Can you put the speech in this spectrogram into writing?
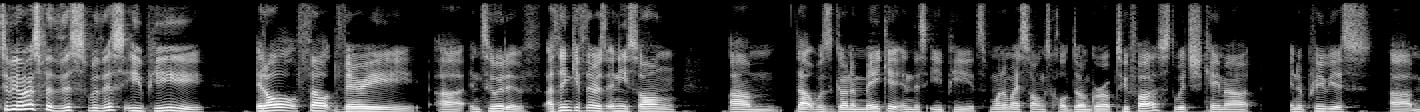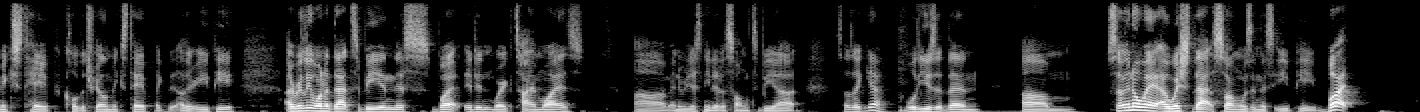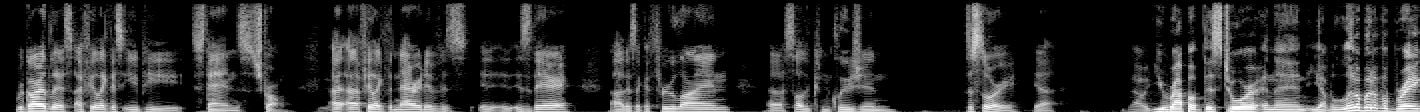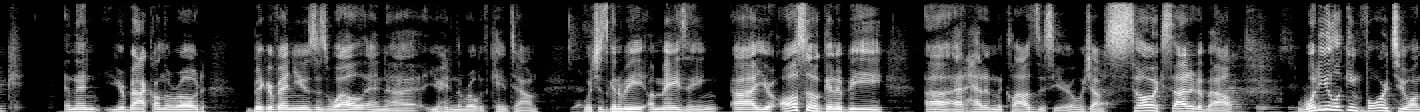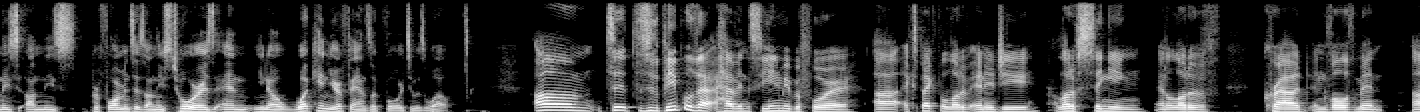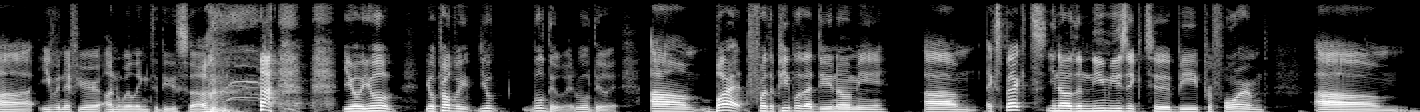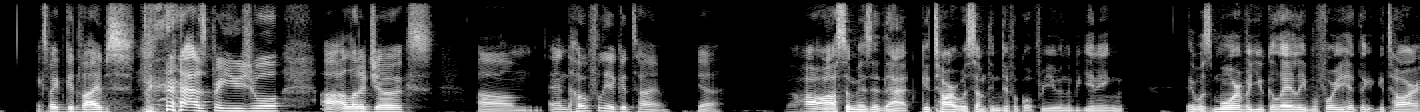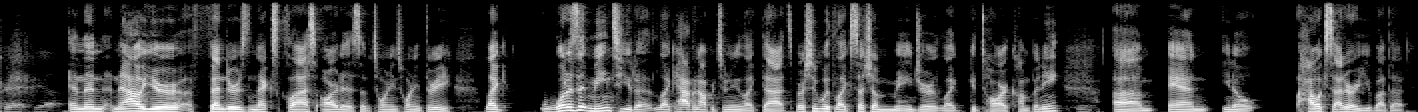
to be honest, with this with this EP, it all felt very uh, intuitive. I think if there's any song um, that was gonna make it in this EP, it's one of my songs called "Don't Grow Up Too Fast," which came out in a previous uh, mixtape called the Trail Mixtape, like the other EP. I really wanted that to be in this, but it didn't work time wise, um, and we just needed a song to be out. So I was like, yeah, we'll use it then. Um, so in a way, I wish that song was in this EP. But regardless, I feel like this EP stands strong. I, I feel like the narrative is is, is there. Uh, there's like a through line, a solid conclusion. It's a story. Yeah. Now you wrap up this tour, and then you have a little bit of a break, and then you're back on the road, bigger venues as well, and uh, you're hitting the road with Cavetown, which is going to be amazing. Uh, you're also going to be uh, at Head in the Clouds this year, which I'm so excited about. What are you looking forward to on these on these performances on these tours, and you know what can your fans look forward to as well? Um, to to the people that haven't seen me before, uh, expect a lot of energy, a lot of singing, and a lot of crowd involvement. Uh, even if you're unwilling to do so, you'll you'll you'll probably you'll we'll do it. We'll do it. Um, but for the people that do know me, um, expect you know the new music to be performed. Um, expect good vibes as per usual. Uh, a lot of jokes. Um, and hopefully a good time. Yeah. How awesome is it that guitar was something difficult for you in the beginning? It was more of a ukulele before you hit the guitar. And then now you're Fender's next class artist of 2023. Like, what does it mean to you to like have an opportunity like that, especially with like such a major like guitar company? Um, and you know, how excited are you about that?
